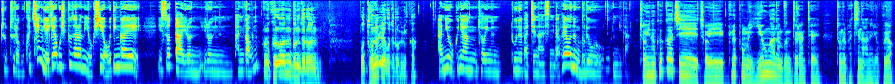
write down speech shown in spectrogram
좋더라고요. 그책 얘기하고 싶은 사람이 역시 어딘가에 있었다 이런 이런 반가움? 그럼 그런 분들은 뭐 돈을 내고 들어옵니까? 아니요, 그냥 저희는 돈을 받지는 않습니다. 회원은 무료입니다. 저희는 끝까지 저희 플랫폼을 이용하는 분들한테 돈을 받지는 않으려고요.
